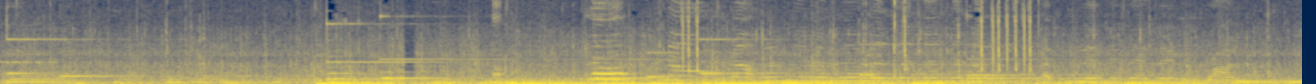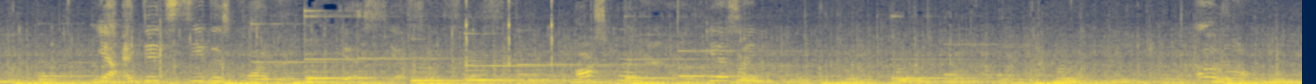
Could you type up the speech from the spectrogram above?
Yeah, I did see this comment. Yes, yes, yes, yes. Oscar, yes, I... Oh, no.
